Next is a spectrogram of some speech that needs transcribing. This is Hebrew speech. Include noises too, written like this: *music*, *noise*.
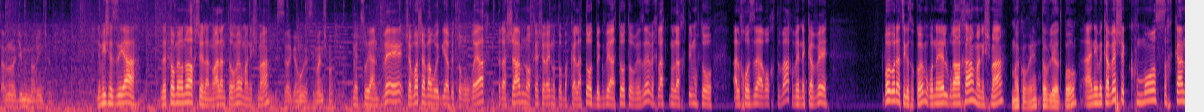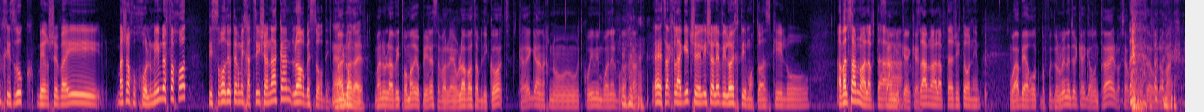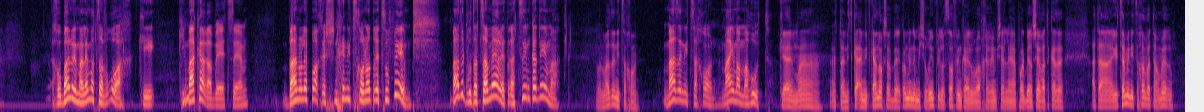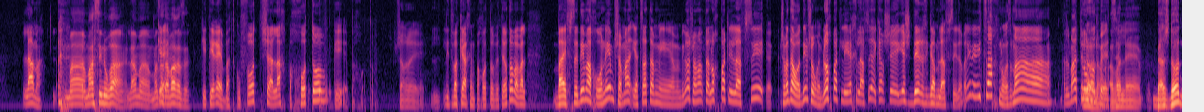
שמנו לג'ימי מרין שם. למי שזיהה, זה תומר נוח שלנו. אהלן תומר, מה נשמע? בסדר גמור, יוסי, מה נשמע? מצוין. ושבוע שעבר הוא הגיע בתור אורח, התרשמנו אחרי שראינו אותו בקלטות, בגביע הטוטו וזה, והחלטנו להחתים אותו על חוזה ארוך טווח, ונקווה... בואו בוא נציג אותו קודם, רונאל ברכה, מה נשמע? מה קורה? טוב להיות פה. אני מקווה שכמו שחקן חיזוק באר שבעי, מה שאנחנו חולמים לפחות, תשרוד יותר מחצי שנה כאן, לא הרבה שורדים. אני ברעב. באנו להביא את רומריו פירס, אבל uh, הוא לא עבר את הבדיקות. כרגע אנחנו תקועים עם רונל ברכה. *laughs* אה, צריך להגיד שאלישע לוי לא החתים אותו, אז כאילו... אבל שמנו עליו את ה... שמנו, כן, כן. שמנו עליו את הז'יטונים. הוא היה בירוק בפוטבול מנג'ר כרגע, on trial, ועכשיו *laughs* זהו, לבן. אנחנו באנו עם מלא מצב רוח, כי, כי מה קרה בעצם? באנו לפה אחרי שני *laughs* ניצחונות רצופים. מה זה קבוצת צמרת? רצים קדימה. אבל מה זה ניצחון? מה זה ניצחון? מה עם המהות? כן, מה... אתה נתקע, נתקענו עכשיו בכל מיני מישורים פילוסופיים כאלו ואחרים של הפועל באר שבע, אתה כזה... אתה יוצא מניצחון ואתה אומר, למה? מה, מה עשינו רע? למה? מה זה כן. הדבר הזה? כי תראה, בתקופות שהלך פחות טוב, כי פחות טוב, אפשר אה, להתווכח אם פחות טוב יותר טוב, אבל בהפסדים האחרונים שמע, יצאת מהמגרש ואמרת, לא אכפת לי להפסיד, שמעת האוהדים שאומרים, לא אכפת לי איך להפסיד, העיקר שיש דרך גם להפסיד. אבל הנה, ניצחנו, אז מה... על מה התלונות לא, לא, בעצם? אבל uh, באשדוד,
